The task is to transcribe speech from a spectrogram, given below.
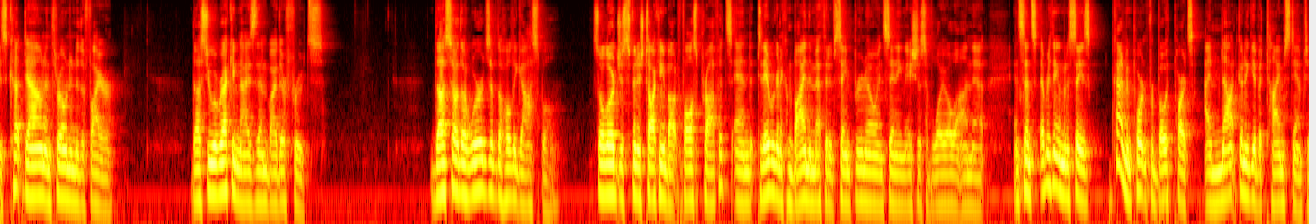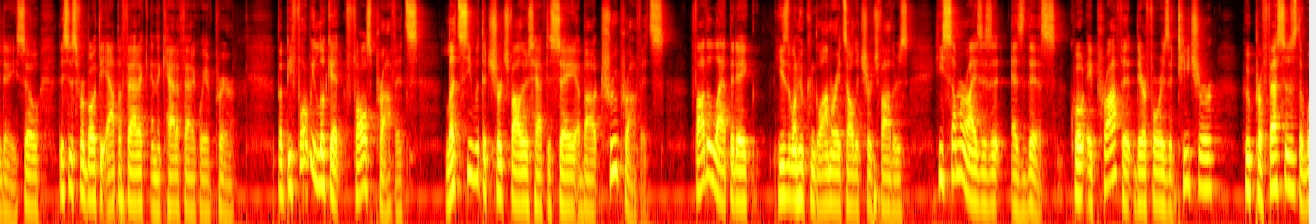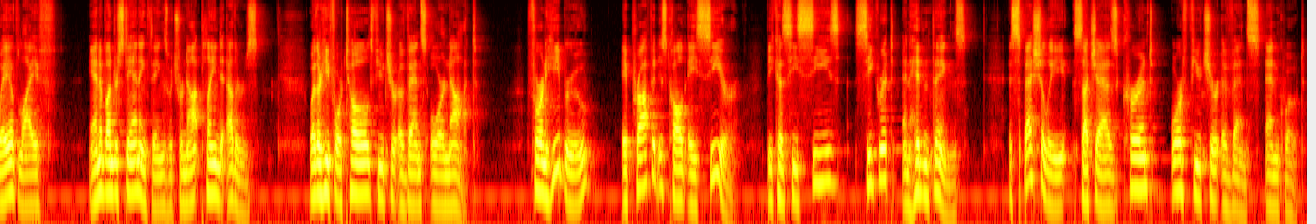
is cut down and thrown into the fire. Thus you will recognize them by their fruits. Thus are the words of the Holy Gospel. So, Lord just finished talking about false prophets, and today we're going to combine the method of St. Bruno and St. Ignatius of Loyola on that. And since everything I'm going to say is kind of important for both parts, I'm not going to give a timestamp today. So, this is for both the apophatic and the cataphatic way of prayer. But before we look at false prophets, let's see what the church fathers have to say about true prophets. Father Lapide, he's the one who conglomerates all the church fathers, he summarizes it as this quote, A prophet, therefore, is a teacher who professes the way of life and of understanding things which were not plain to others, whether he foretold future events or not. For in Hebrew, a prophet is called a seer because he sees secret and hidden things, especially such as current or future events. End quote.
